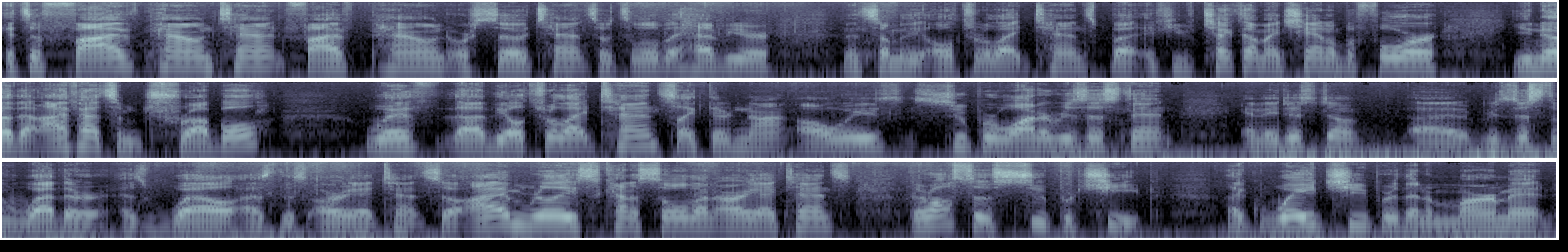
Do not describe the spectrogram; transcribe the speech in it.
It's a five pound tent, five pound or so tent, so it's a little bit heavier than some of the ultralight tents. But if you've checked out my channel before, you know that I've had some trouble with uh, the ultralight tents. Like they're not always super water resistant and they just don't uh, resist the weather as well as this REI tent. So I'm really kind of sold on REI tents. They're also super cheap, like way cheaper than a Marmot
